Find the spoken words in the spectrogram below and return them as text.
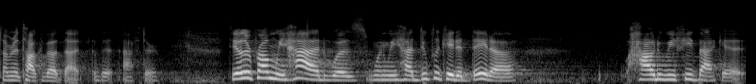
So I'm going to talk about that a bit after. The other problem we had was when we had duplicated data, how do we feedback it?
